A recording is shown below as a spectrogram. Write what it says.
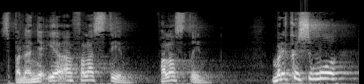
Sebenarnya ia Palestin Palestin. Mereka semua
